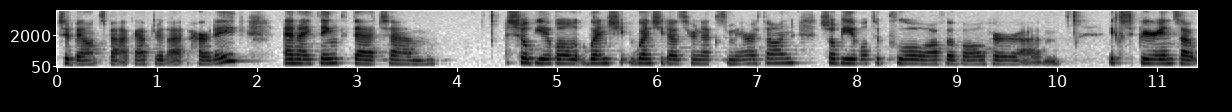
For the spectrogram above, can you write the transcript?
to bounce back after that heartache. And I think that um, she'll be able when she when she does her next marathon, she'll be able to pull off of all her um, experience at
